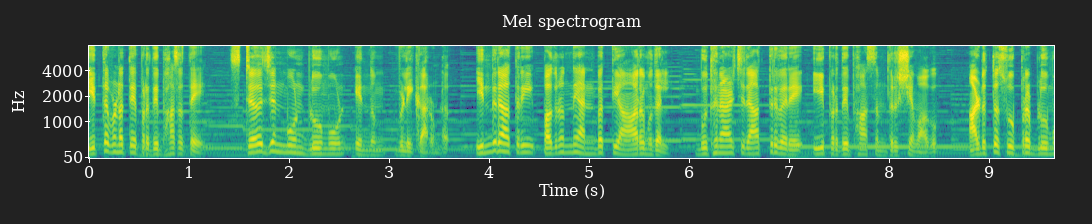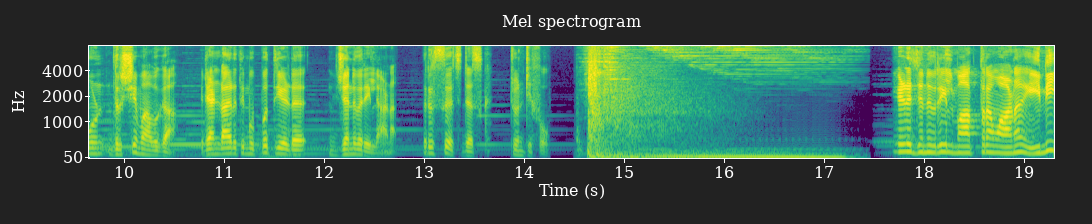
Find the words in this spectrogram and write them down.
ഇത്തവണത്തെ പ്രതിഭാസത്തെ സ്റ്റേർജൻ മൂൺ ബ്ലൂ മൂൺ എന്നും വിളിക്കാറുണ്ട്. ഇന്ന് രാത്രി പതിനൊന്ന് അൻപത്തി ആറ് മുതൽ ബുധനാഴ്ച രാത്രി വരെ ഈ പ്രതിഭാസം ദൃശ്യമാകും. അടുത്ത സൂപ്പർ ബ്ലൂ മൂൺ ദൃശ്യമാവുക രണ്ടായിരത്തി മുപ്പത്തിയേഴ് ജനുവരിയിലാണ്. റിസർച്ച് ഡെസ്ക് ട്വന്റി ഏഴ് ജനുവരിയിൽ മാത്രമാണ് ഇനി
